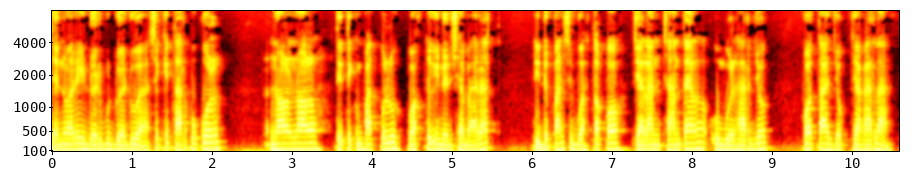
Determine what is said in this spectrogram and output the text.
Januari 2022 sekitar pukul 00.40 waktu Indonesia Barat di depan sebuah toko Jalan Cantel, Umbul Harjo, Kota Yogyakarta.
